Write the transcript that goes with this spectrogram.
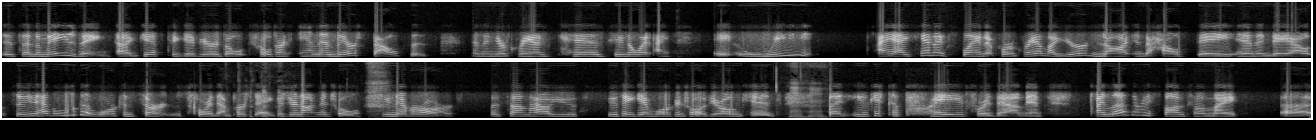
it's an amazing uh, gift to give your adult children and then their spouses and then your grandkids. You know what? I we I, I can't explain it. For a grandma, you're not in the house day in and day out, so you have a little bit more concerns for them per se because you're not in control. You never are, but somehow you you think you have more control of your own kids. Mm-hmm. But you get to pray for them, and I love the response from my uh,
